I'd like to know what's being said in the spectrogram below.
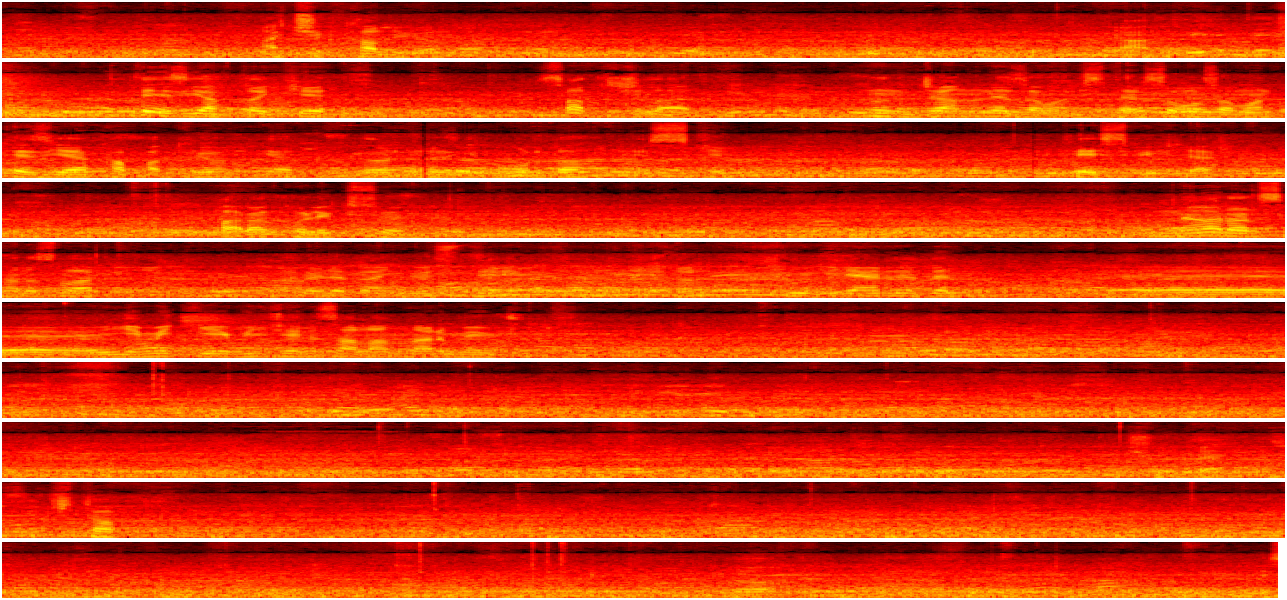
açık kalıyor. Yani tezgahtaki satıcılar canı ne zaman isterse o zaman tezgahı kapatıyor. Gördüğünüz gibi burada eski tesbihler, para koleksiyonu. Ne ararsanız var. Şöyle ben göstereyim. Şu ileride de eee, yemek yiyebileceğiniz alanlar mevcut. Şöyle kitap.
